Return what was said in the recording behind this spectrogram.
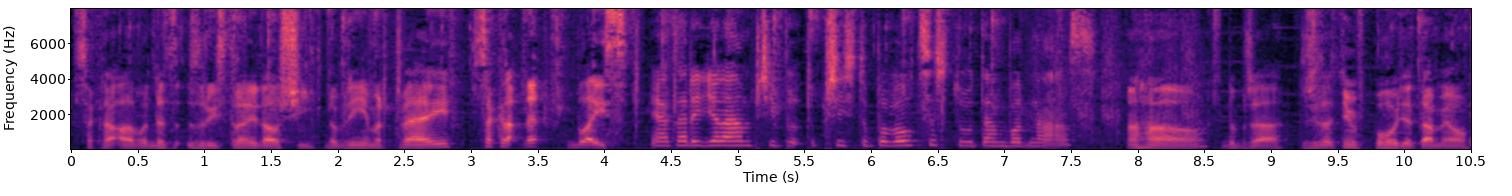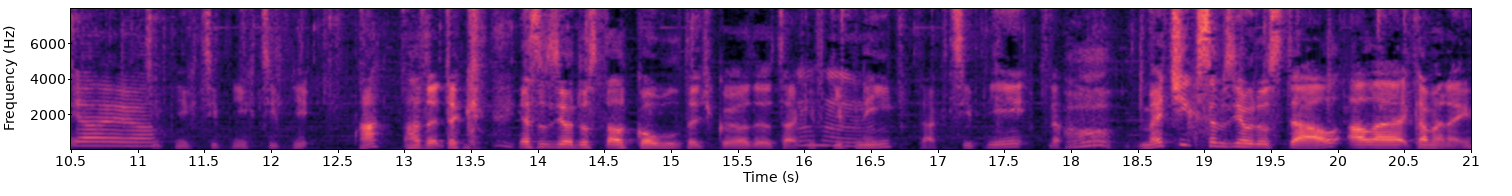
Sakra, ale on jde z, z druhé strany další. Dobrý, je mrtvej. Sakra, ne, Blaze. Já tady dělám příp- přístupovou cestu tam od nás. Aha, dobře. Takže zatím v pohodě tam, jo. Jo, jo, jo. Cípni, cípni, cípni. Ha? Aha, to je, tak já jsem z něho dostal koul teďko, jo, to je docela taky Mhm. vtipný. Tak cípni. No. Oh, mečík jsem z něho dostal, ale kamenej.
